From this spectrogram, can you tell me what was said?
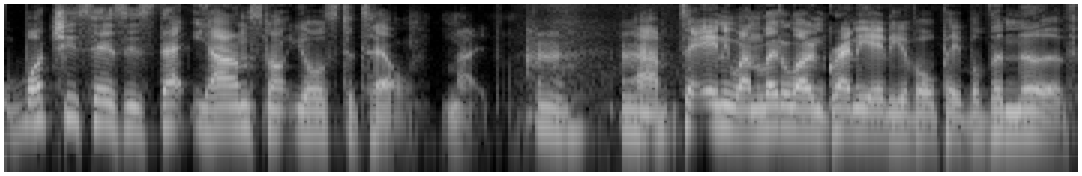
what she says is that yarn's not yours to tell, mate. Mm, mm. Um, to anyone, let alone Granny Eddie of all people, the nerve.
